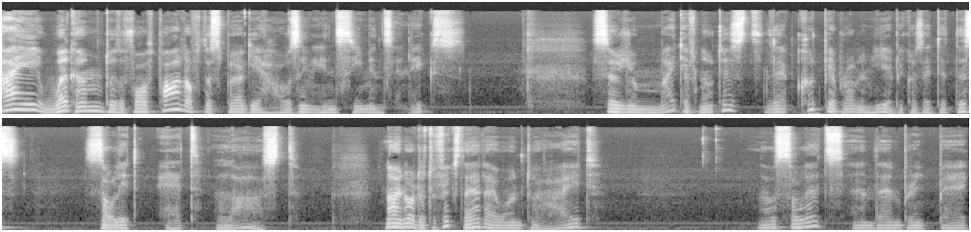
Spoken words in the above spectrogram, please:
Hi, welcome to the fourth part of the spur gear housing in Siemens NX. So you might have noticed there could be a problem here because I did this solid at last. Now in order to fix that I want to hide those solids and then bring back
